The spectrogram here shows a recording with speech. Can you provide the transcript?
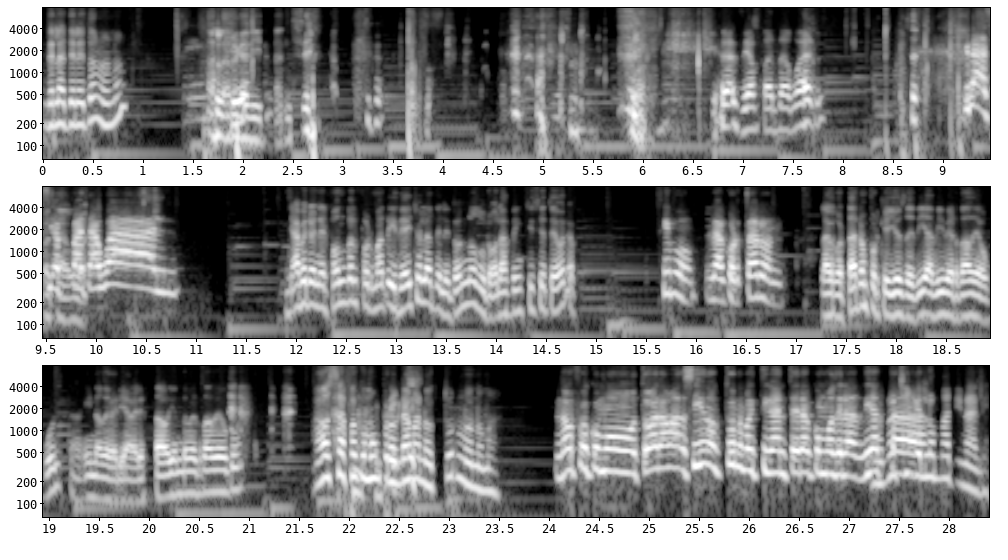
de la Teletón, ¿o ¿no? A larga distancia. Gracias, Patagual. Gracias, Patagual. Ya, pero en el fondo el formato, y de hecho la Teletón no duró las 27 horas. Sí, po, la cortaron. La cortaron porque yo ese día vi Verdades Ocultas y no debería haber estado viendo Verdades Ocultas. Ah, o sea, fue como un programa nocturno nomás. No, fue como toda la sí, nocturno prácticamente, era como de las 10 La noche hasta... en los matinales.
